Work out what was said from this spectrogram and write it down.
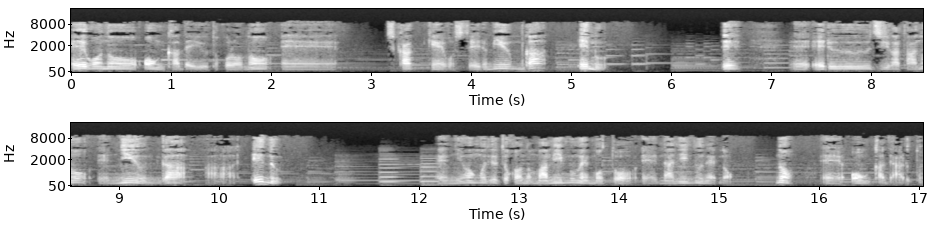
英語の音歌でいうところの、えー四角形をしているミウンが M で、えー L 字型のえニウンがあー N、え日本語でいうとこのマミムメモと、えーナニヌネのの、え音歌であると。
